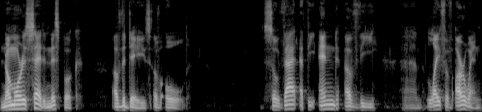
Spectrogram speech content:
no more is said in this book of the days of old. So that at the end of the um, life of Arwen,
